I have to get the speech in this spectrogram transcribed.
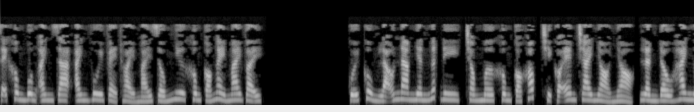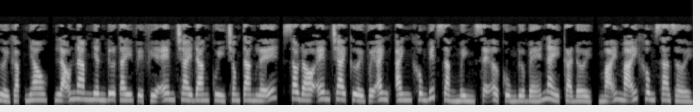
sẽ không buông anh ra, anh vui vẻ thoải mái giống như không có ngày mai vậy. Cuối cùng lão nam nhân ngất đi, trong mơ không có khóc, chỉ có em trai nhỏ nhỏ, lần đầu hai người gặp nhau, lão nam nhân đưa tay về phía em trai đang quỳ trong tang lễ, sau đó em trai cười với anh, anh không biết rằng mình sẽ ở cùng đứa bé này cả đời, mãi mãi không xa rời.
